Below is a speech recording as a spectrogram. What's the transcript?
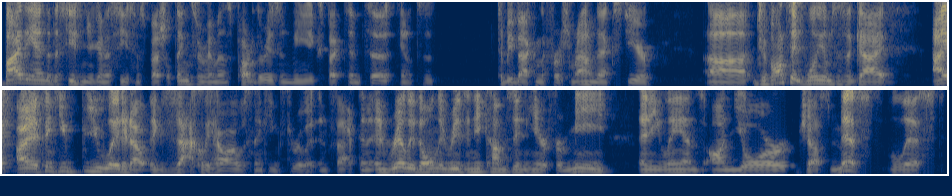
by the end of the season, you're going to see some special things from him. And it's part of the reason we expect him to, you know, to, to be back in the first round next year. Uh, Javonte Williams is a guy. I, I think you you laid it out exactly how I was thinking through it. In fact, and, and really the only reason he comes in here for me and he lands on your just missed list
